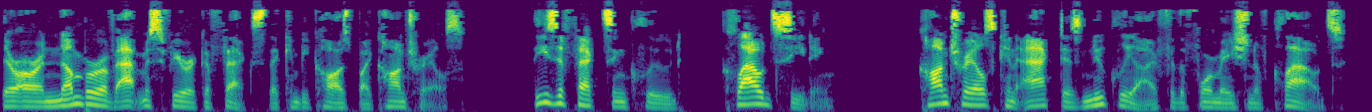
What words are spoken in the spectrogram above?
There are a number of atmospheric effects that can be caused by contrails. These effects include cloud seeding. Contrails can act as nuclei for the formation of clouds.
